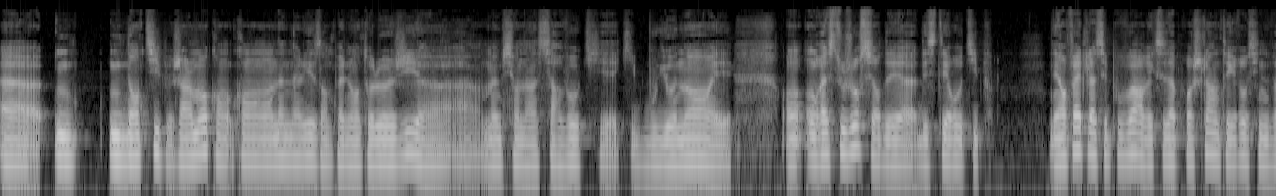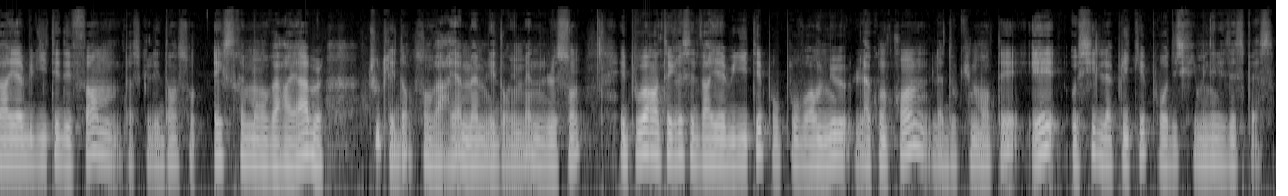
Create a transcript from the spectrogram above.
euh, une, une dentipe. Généralement, quand, on analyse en paléontologie, euh, même si on a un cerveau qui est, qui bouillonnant, et on, reste toujours sur des, des stéréotypes. Et en fait, là, c'est pouvoir, avec ces approches-là, intégrer aussi une variabilité des formes, parce que les dents sont extrêmement variables toutes les dents sont variables, même les dents humaines le sont, et pouvoir intégrer cette variabilité pour pouvoir mieux la comprendre, la documenter et aussi l'appliquer pour discriminer les espèces.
